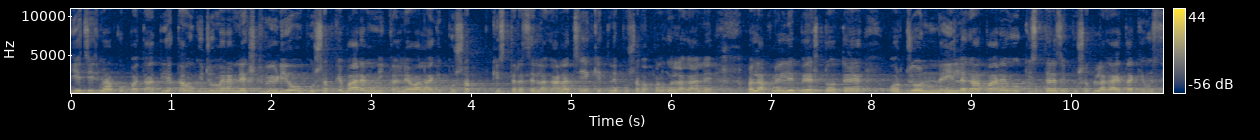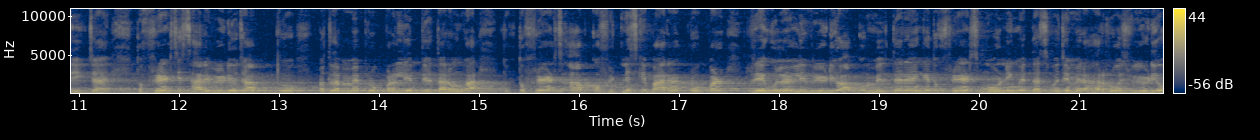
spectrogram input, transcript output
ये चीज़ मैं आपको बता देता हूँ कि जो मेरा नेक्स्ट वीडियो वो पुशअप के बारे में निकलने वाला है कि पुशअप किस तरह से लगाना चाहिए कितने पुशअप अपन को लगाने मतलब अपने लिए बेस्ट होते हैं और जो नहीं लगा पा रहे वो किस तरह से पुशअप लगाए ताकि वो सीख जाए। तो फ्रेंड्स ये सारे वीडियोज़ आपको मतलब मैं प्रॉपरली देता रहूँगा। तो, तो फ्रेंड्स आपको फिटनेस के बारे में प्रॉपर रेगुलरली वीडियो आपको मिलते रहेंगे। तो फ्रेंड्स मॉर्निंग में दस बजे मेरा हर रोज़ वीडियो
